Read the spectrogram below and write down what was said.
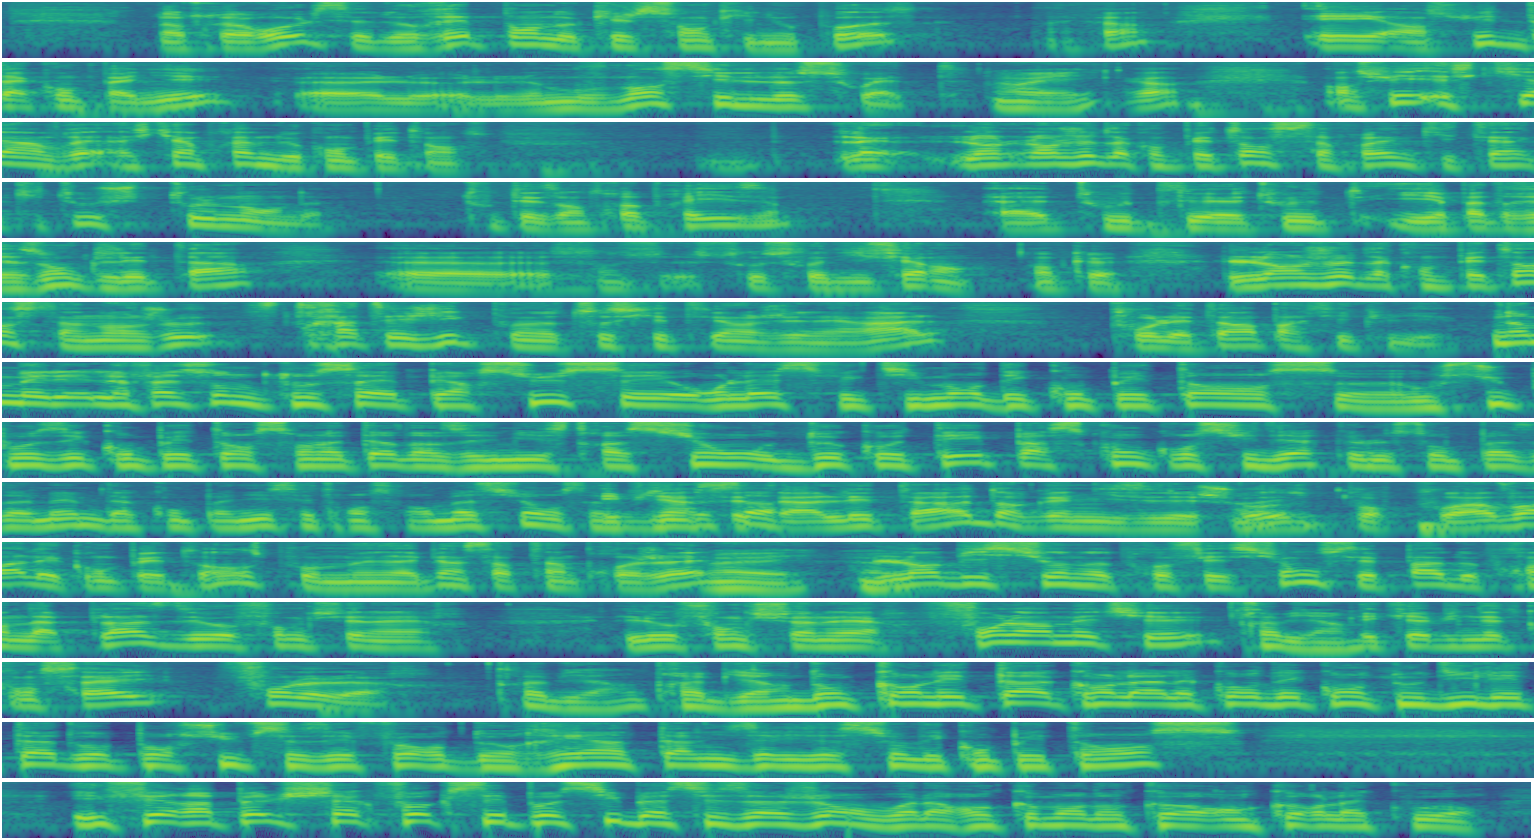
Notre rôle, c'est de répondre aux questions qu'ils nous posent. Et ensuite d'accompagner euh, le, le mouvement s'ils le d'accord Ensuite, est-ce qu'il y qu'il y a un problème de compétence L'enjeu de la compétence, c'est un problème qui, touche tout le monde. Toutes les entreprises, euh, toutes toutes- il n'y a pas de raison que l'État euh, soit, soit différent. Donc euh, l'enjeu de la compétence, c'est un enjeu stratégique pour notre société en général, pour l'État en particulier. Non, mais la façon dont tout ça est perçu, c'est on laisse effectivement des compétences euh, ou supposées compétences en interne dans les administrations de côté parce qu'on considère qu'elles ne sont pas à même d'accompagner ces transformations. Ça Eh bien, c'est à l'État d'organiser les choses pour, pour avoir les compétences, pour mener à bien certains projets. L'ambition de notre profession, c'est pas de prendre la place des hauts fonctionnaires. Les hauts fonctionnaires font leur métier. Très bien. Les cabinets de conseil font le leur. Très bien, très bien. Donc quand l'État, quand la, la Cour des comptes nous dit l'État doit poursuivre ses efforts de réinternalisation des compétences et fait rappel chaque fois que c'est possible à ses agents, voilà, recommande encore, encore la Cour.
